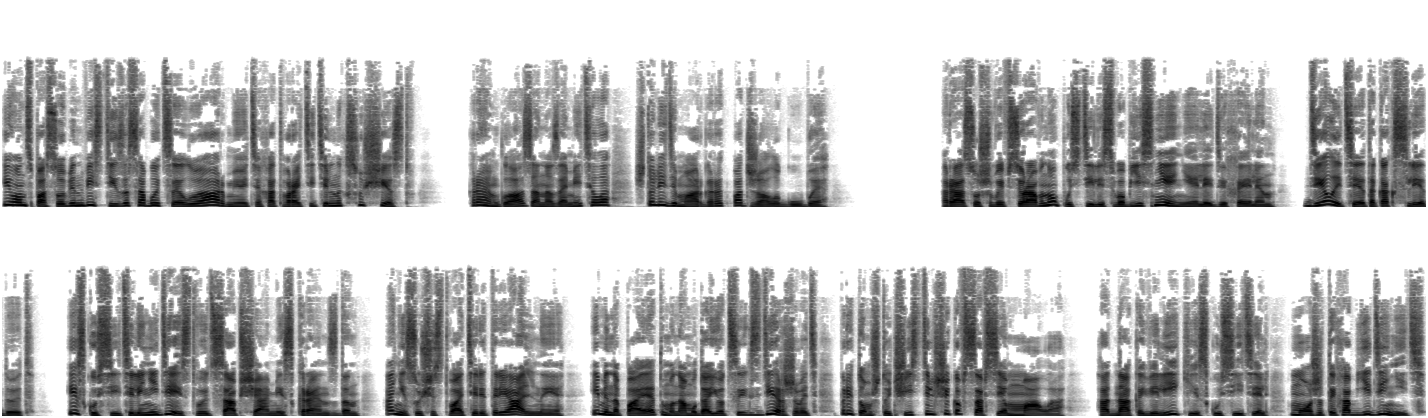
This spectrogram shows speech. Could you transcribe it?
и он способен вести за собой целую армию этих отвратительных существ. Краем глаза она заметила, что леди Маргарет поджала губы. «Раз уж вы все равно пустились в объяснение, леди Хелен, делайте это как следует. Искусители не действуют сообща, мисс Крэнсдон. Они существа территориальные. Именно поэтому нам удается их сдерживать, при том, что чистильщиков совсем мало. Однако Великий Искуситель может их объединить.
